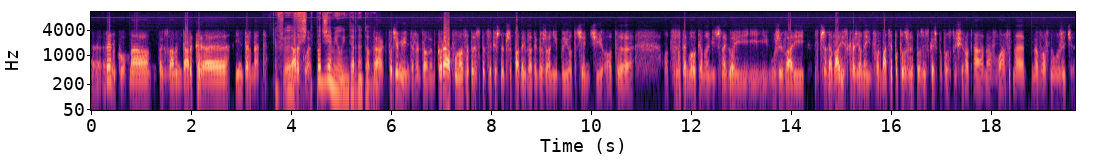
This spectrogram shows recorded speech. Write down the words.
e, rynku, na tak zwanym dark e, internet. W, Dark web. w podziemiu internetowym. Tak, w podziemiu internetowym. Korea Północna to jest specyficzny przypadek, dlatego że oni byli odcięci od, e, od systemu ekonomicznego i, i, i używali, sprzedawali skradzione informacje po to, żeby pozyskać po prostu środki na, na, własne, na własne użycie.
